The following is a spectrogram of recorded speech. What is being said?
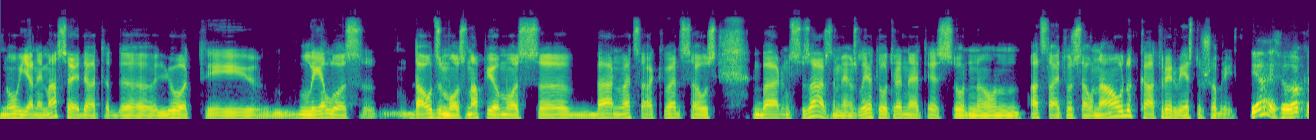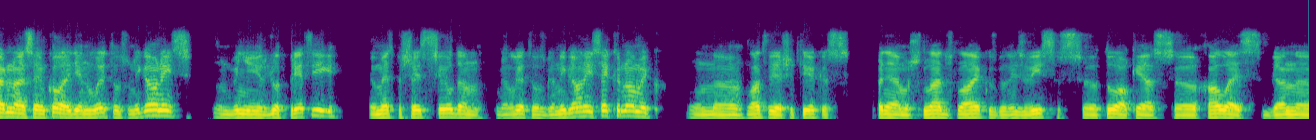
nu, ja ne masveidā, tad uh, ļoti lielos daudzumos un apjomos bērnu vecāki ved savus bērnus uz ārzemēm, uz Lietuvu trenēties un, un atstāja tur savu naudu. Kā tur ir viestur šobrīd? Jā, es vēl vakar runāju ar saviem kolēģiem no Lietuvas un Igaunijas, un viņi ir ļoti priecīgi jo mēs pašreiz sildām gan Lietuvas, gan Igaunijas ekonomiku. Un uh, latvieši ir tie, kas paņēmuši ledus laikus gan iz visas uh, tuvākajās uh, halēs, gan uh,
